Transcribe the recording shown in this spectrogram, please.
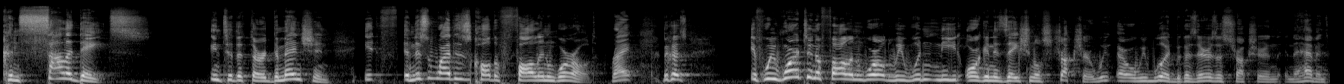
consolidates into the third dimension. It, and this is why this is called the fallen world, right? Because if we weren't in a fallen world, we wouldn't need organizational structure. We, or we would because there is a structure in, in, the heavens,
